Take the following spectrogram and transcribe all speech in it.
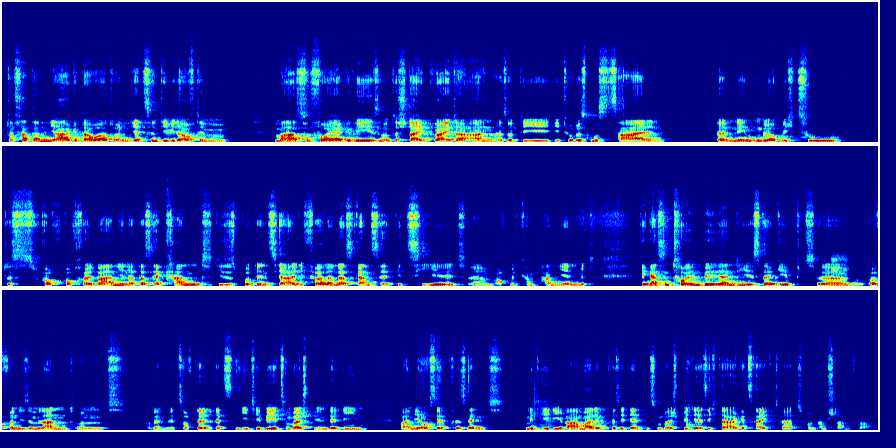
das hat dann ein Jahr gedauert und jetzt sind die wieder auf dem Maß von vorher gewesen und es steigt weiter an. Also die, die Tourismuszahlen ähm, nehmen unglaublich zu. Das, auch, auch Albanien hat das erkannt, dieses Potenzial. Die fördern das Ganze gezielt, ähm, auch mit Kampagnen, mit den ganzen tollen Bildern, die es da gibt ähm, mhm. von diesem Land. Und wenn jetzt auf der letzten ITB zum Beispiel in Berlin waren die auch sehr präsent mit mhm. Edi Rama, dem Präsidenten zum Beispiel, der sich da gezeigt hat und am Stand war.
